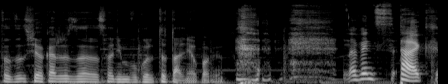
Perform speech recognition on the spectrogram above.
to, to się okaże, że zaraz o nim w ogóle totalnie opowiem. No więc tak,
